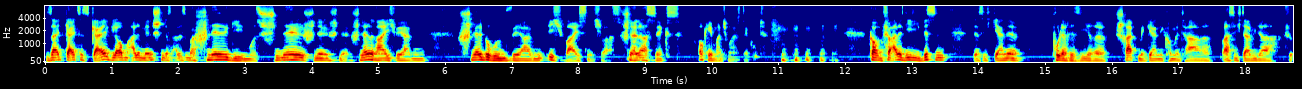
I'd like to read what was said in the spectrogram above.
seit Geiz ist geil glauben alle Menschen, dass alles immer schnell gehen muss. Schnell, schnell, schnell. Schnell reich werden, schnell berühmt werden, ich weiß nicht was. Schneller Sex. Okay, manchmal ist der gut. Komm, für alle die, die wissen, dass ich gerne polarisiere, schreibt mir gerne in die Kommentare, was ich da wieder für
